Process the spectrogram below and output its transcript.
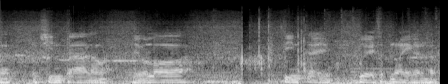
นะชิ้นปลาเรา เดี๋ยวรอตีนไก่เปื่อยสักหน่อยกันครับ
